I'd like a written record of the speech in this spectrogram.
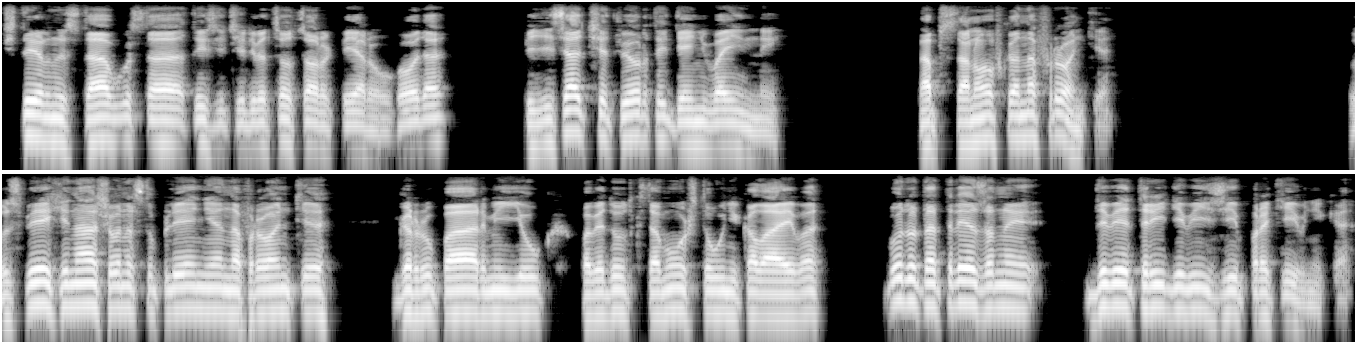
14 августа 1941 года, 54-й день войны. Обстановка на фронте. Успехи нашего наступления на фронте группа армий Юг поведут к тому, что у Николаева будут отрезаны две-три дивизии противника.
